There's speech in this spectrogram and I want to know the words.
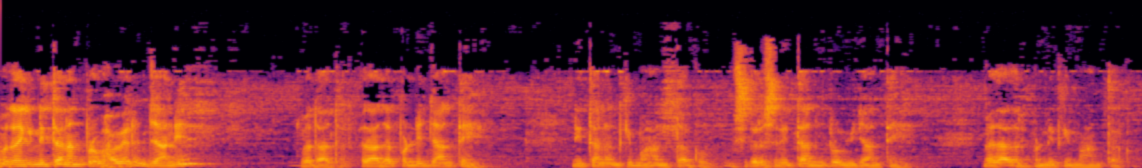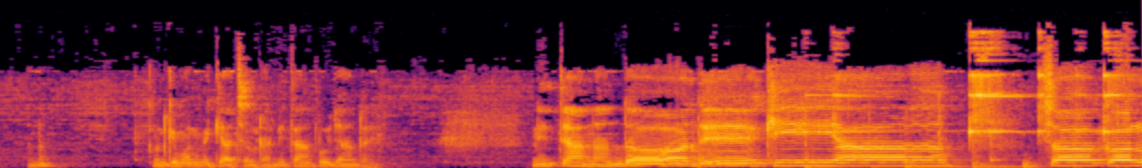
बताया कि नित्यानंद प्रभावेर जाने गदाधर गदाधर पंडित जानते हैं नित्यानंद की महानता को। उसी तरह से नित्यानंद प्रभु भी जानते हैं गदाधर पंडित की महानता को, है ना? कि उनके मन में क्या चल रहा है? नित्यानंद प्रभु जान रहे हैं। नित्यानंद देखिया सकल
